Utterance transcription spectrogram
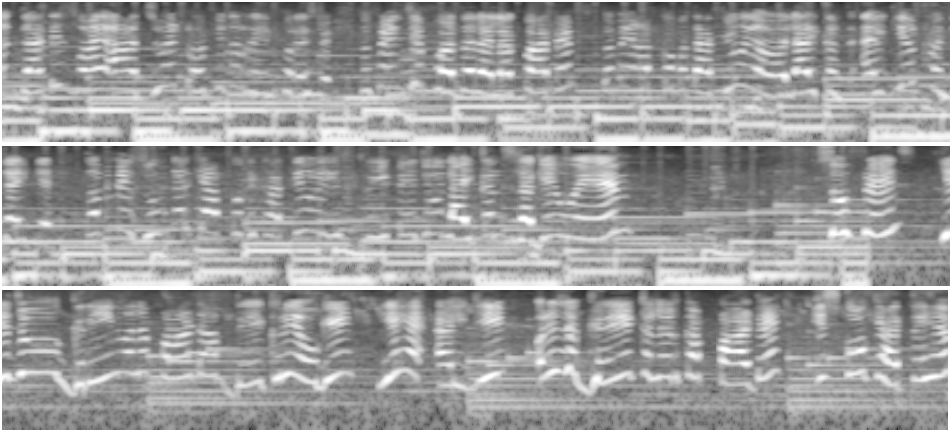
एंड दैट इज़ व्हाई आज जो है ट्रॉपिकल रेन फॉरेस्ट है तो फ्रेंड्स ये फर्दर अलग बात है। तो मैं आपको बताती हूँ लाइकन्स और फंजाई के। तो अभी मैं जूम करके आपको दिखाती हूँ इस ट्री पे जो लाइकन्स लगे हुए हैं। सो so फ्रेंड्स ये जो ग्रीन वाला पार्ट आप देख रहे होगे, ये है एल्गी और ये जो ग्रे कलर का पार्ट है, इसको कहते हैं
